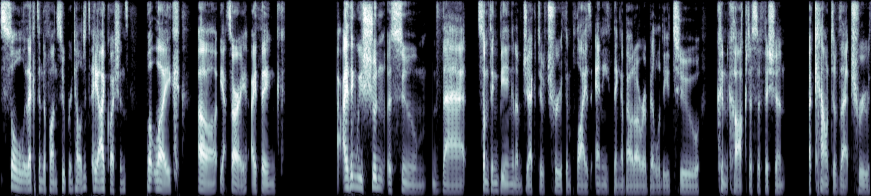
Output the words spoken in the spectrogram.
solely. That gets into fun super intelligence AI questions. But like, uh, yeah, sorry. I think I think we shouldn't assume that something being an objective truth implies anything about our ability to concoct a sufficient account of that truth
